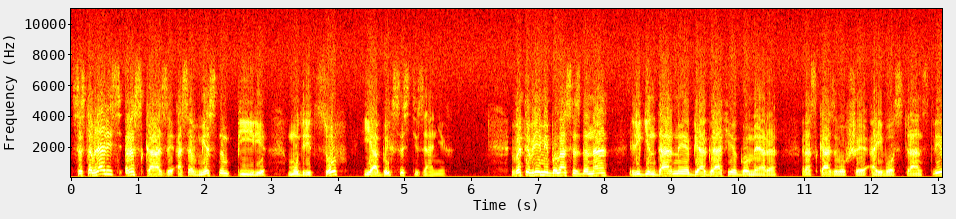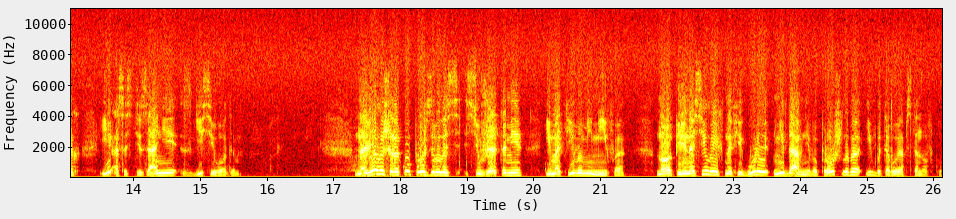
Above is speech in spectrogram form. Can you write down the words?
Составлялись рассказы о совместном пире мудрецов и об их состязаниях. В это время была создана легендарная биография Гомера, рассказывавшая о его странствиях и о состязании с Гесиодом. Новелла широко пользовалась сюжетами и мотивами мифа, но переносила их на фигуры недавнего прошлого и в бытовую обстановку.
